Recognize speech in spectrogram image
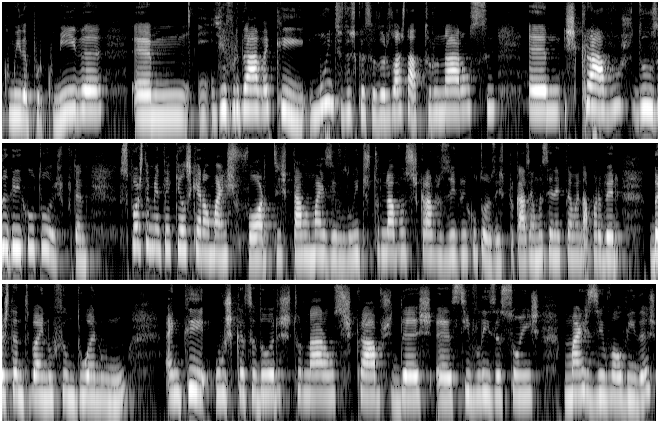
comida por comida, um, e, a verdade é que muitos dos caçadores, lá está, tornaram-se um, escravos dos agricultores. Portanto, supostamente aqueles que eram mais fortes, que estavam mais evoluídos, tornavam-se escravos dos agricultores. Isto, por acaso, é uma cena que também dá para ver bastante bem no filme do ano 1, em que os caçadores tornaram-se escravos das uh, civilizações mais desenvolvidas,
